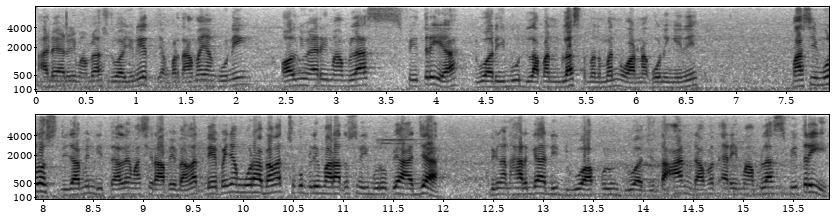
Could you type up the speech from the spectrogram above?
Ada R15 2 unit. Yang pertama yang kuning all new R15 Fitri ya 2018 teman-teman warna kuning ini. Masih mulus dijamin detailnya masih rapi banget. DP nya murah banget cukup 500 ribu rupiah aja. Dengan harga di 22 jutaan dapat R15 Fitri.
